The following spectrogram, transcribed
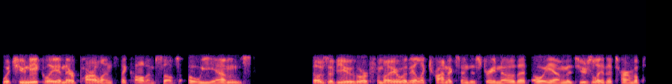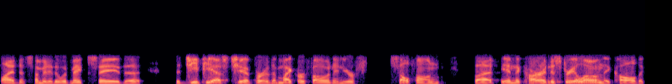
which uniquely in their parlance, they call themselves OEMs. Those of you who are familiar with the electronics industry know that OEM is usually the term applied to somebody that would make, say, the, the GPS chip or the microphone in your cell phone. But in the car industry alone, they call the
